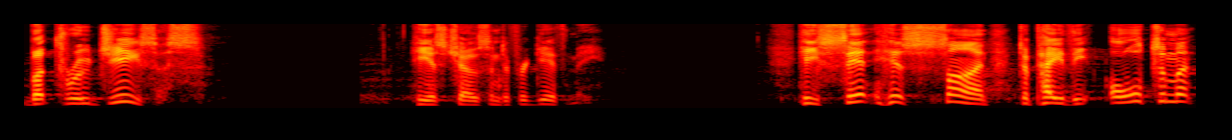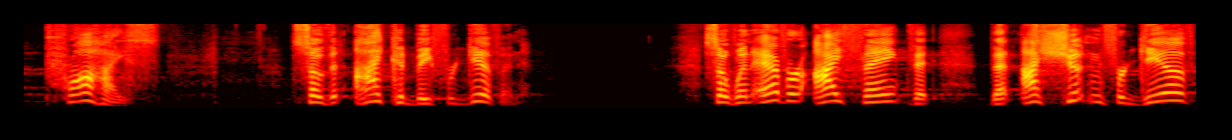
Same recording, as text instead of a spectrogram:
But through Jesus, he has chosen to forgive me. He sent his son to pay the ultimate price so that I could be forgiven. So, whenever I think that, that I shouldn't forgive,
